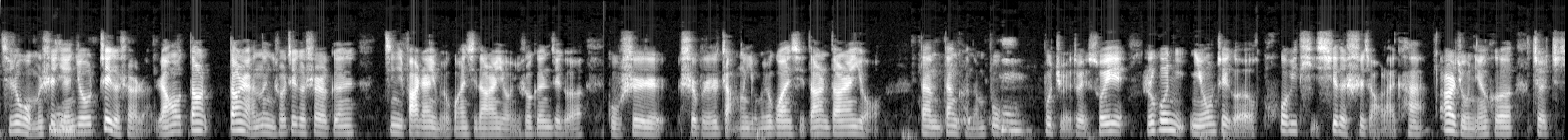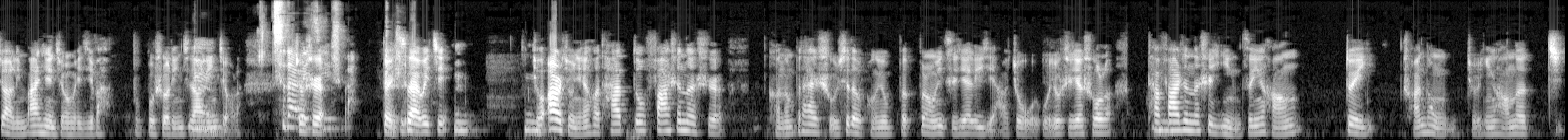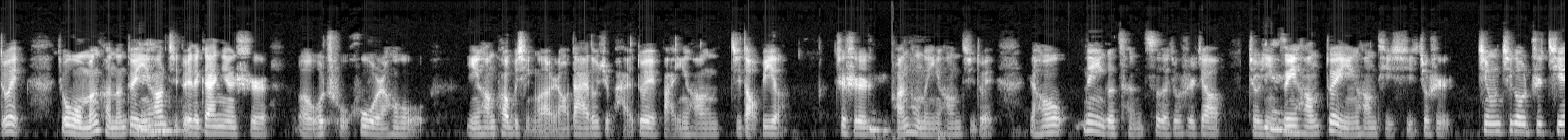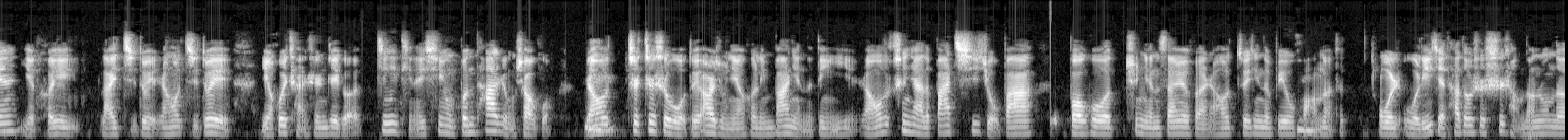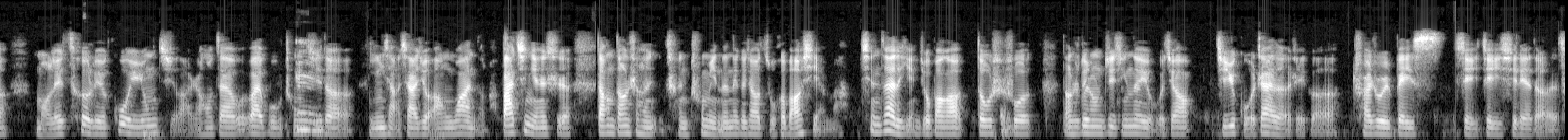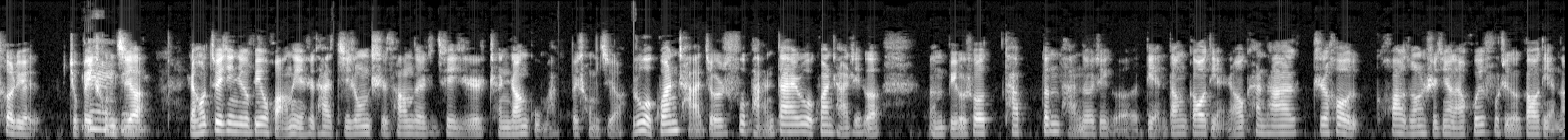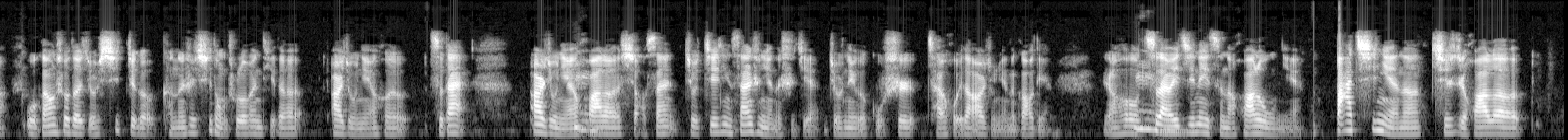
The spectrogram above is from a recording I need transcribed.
其实我们是研究这个事儿的。然后当当然呢，你说这个事儿跟经济发展有没有关系？当然有。你说跟这个股市是不是涨有没有关系？当然当然有。但但可能不不绝对，所以如果你你用这个货币体系的视角来看，二九年和就就叫零八年金融危机吧，不不说零七到零九了，次贷危机是吧？对，次贷危机，嗯，就二九年和它都发生的是，可能不太熟悉的朋友不不容易直接理解啊，就我我就直接说了，它发生的是影子银行对传统就是银行的挤兑，就我们可能对银行挤兑的概念是，呃，我储户然后。银行快不行了，然后大家都去排队把银行挤倒闭了，这是传统的银行挤兑。然后另一个层次的就是叫，就是影子银行对银行体系，就是金融机构之间也可以来挤兑，然后挤兑也会产生这个经济体内信用崩塌这种效果。然后这这是我对二九年和零八年的定义。然后剩下的八七九八，包括去年的三月份，然后最近的 bill 黄呢，它。我我理解它都是市场当中的某类策略过于拥挤了，然后在外部冲击的影响下就 unwind 了。八七年是当当时很很出名的那个叫组合保险嘛，现在的研究报告都是说当时对冲基金的有个叫基于国债的这个 treasury base 这这一系列的策略就被冲击了。然后最近这个 bill 黄呢也是它集中持仓的这只成长股嘛被冲击了。如果观察就是复盘，大家如果观察这个。嗯，比如说它崩盘的这个点当高点，然后看它之后花了多长时间来恢复这个高点呢？我刚刚说的就系这个可能是系统出了问题的二九年和次贷，二九年花了小三就接近三十年的时间，就是那个股市才回到二九年的高点，然后次贷危机那次呢花了五年，八七年呢其实只花了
